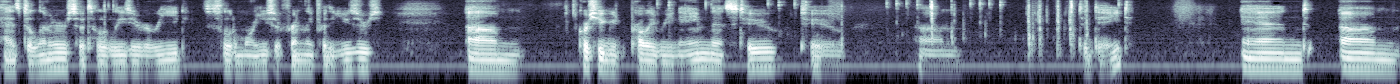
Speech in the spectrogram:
has delimiters so it's a little easier to read. It's a little more user friendly for the users. Um, of course you could probably rename this too to um, to date and um,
